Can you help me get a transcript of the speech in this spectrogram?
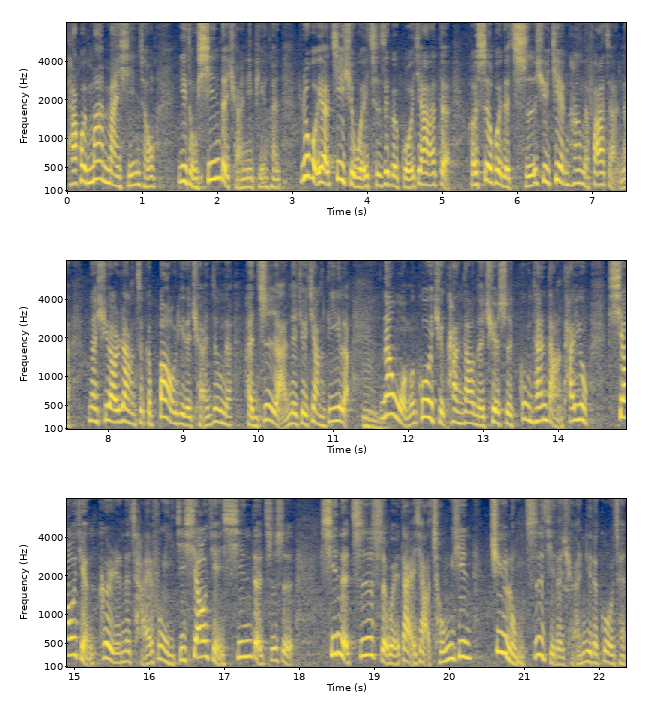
它会慢慢形成一种新的权力平衡。如果要继续维持这个国家的和社会的持续健康的发展呢，那需要让这个暴力的权重呢很自然的就降低了。嗯，那我们过去看到呢却是共产党他用削减个人的财富以及削减新的知识。新的知识为代价，重新聚拢自己的权利的过程，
